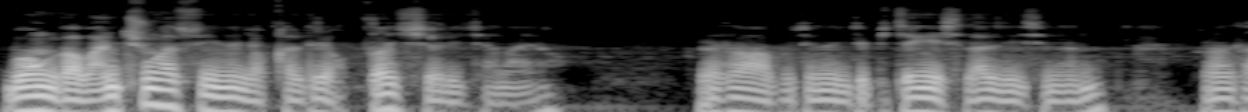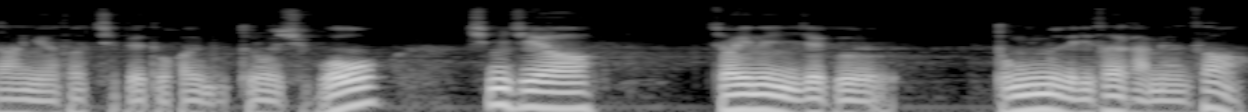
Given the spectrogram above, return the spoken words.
무언가 완충할 수 있는 역할들이 없던 시절이잖아요. 그래서 아버지는 이제 빚쟁이에 시달리시는 그런 상황이어서 집에도 거의 못 들어오시고 심지어 저희는 이제 그 독립무대 이사를 가면서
